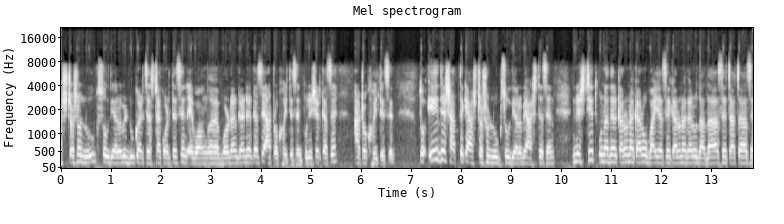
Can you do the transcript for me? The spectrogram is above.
আটশোশো লোক সৌদি আরবে ঢুকার চেষ্টা করতেছেন এবং বর্ডার গার্ডের কাছে আটক হইতেছেন, পুলিশের কাছে আটক হইতেছেন। তো এই যে সাত থেকে আটশোশো লোক সৌদি আরবে আসতেছেন, নিশ্চিত ওনাদের কারও না কারও ভাই আছে, কারও না কারও দাদা আছে, চাচা আছে,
